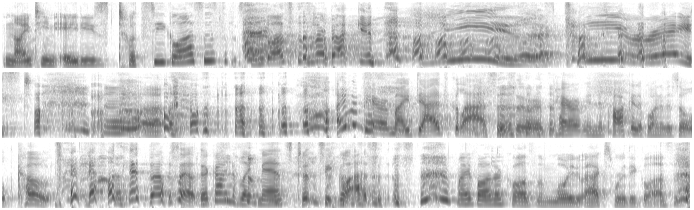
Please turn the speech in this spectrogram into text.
1980s Tootsie glasses, sunglasses that are back in. Jesus, erased. I have a pair of my dad's glasses that were a pair in the pocket of one of his old coats. I'll get those out. They're kind of like man's Tootsie glasses. My father calls them Lloyd Axworthy glasses.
